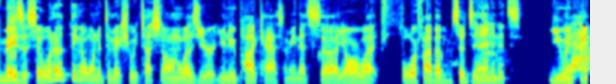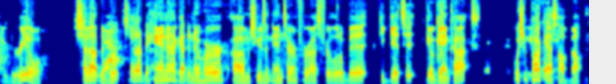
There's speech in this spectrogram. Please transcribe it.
Maysa. So one other thing I wanted to make sure we touched on was your your new podcast. I mean, that's uh, y'all are what four or five episodes in, and it's you and yeah. Hannah Briel. Shout out to yeah. shout out to Hannah. I got to know her. Um, she was an intern for us for a little bit. He gets it. Go Gamecocks. What's your podcast all about?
